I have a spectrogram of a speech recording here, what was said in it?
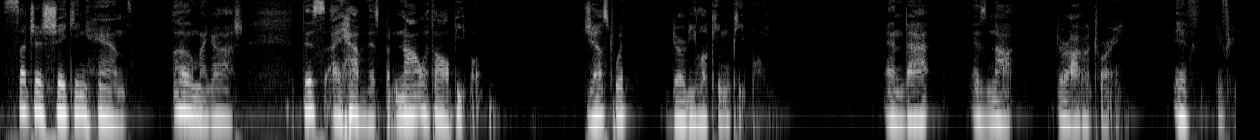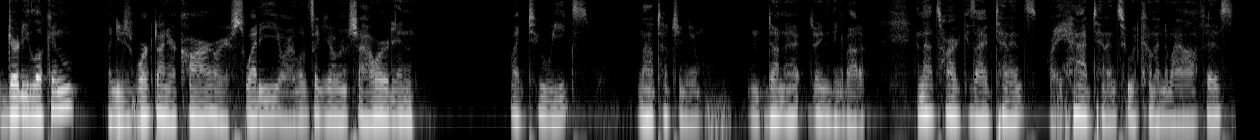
such as shaking hands. Oh my gosh. This, I have this, but not with all people, just with dirty looking people. And that is not derogatory if if you're dirty looking, like you just worked on your car, or you're sweaty, or it looks like you haven't showered in like two weeks, not touching you. Don't do anything about it. And that's hard because I have tenants, or I had tenants who would come into my office,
